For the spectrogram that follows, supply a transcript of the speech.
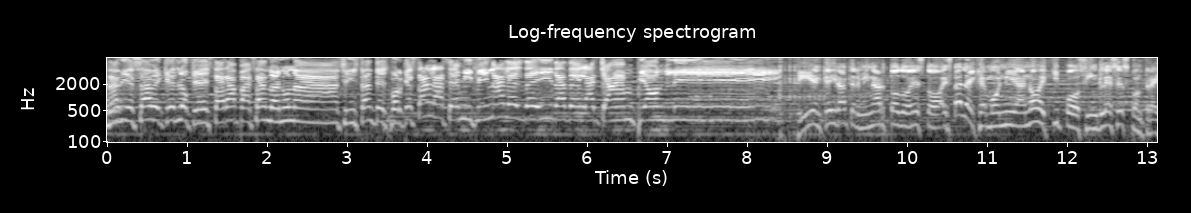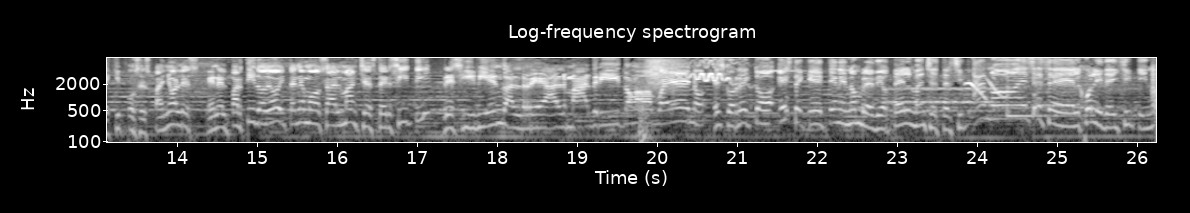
Nadie sabe qué es lo que estará pasando en unos instantes porque están las semifinales de ida de la Champions League. Sí, ¿en qué irá a terminar todo esto? Está la hegemonía, ¿no? Equipos ingleses contra equipos españoles. En el partido de hoy tenemos al Manchester City recibiendo al Real Madrid. No, bueno. Es correcto, este que tiene nombre de hotel Manchester City. Ah, no, ese es el Holiday City, ¿no?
